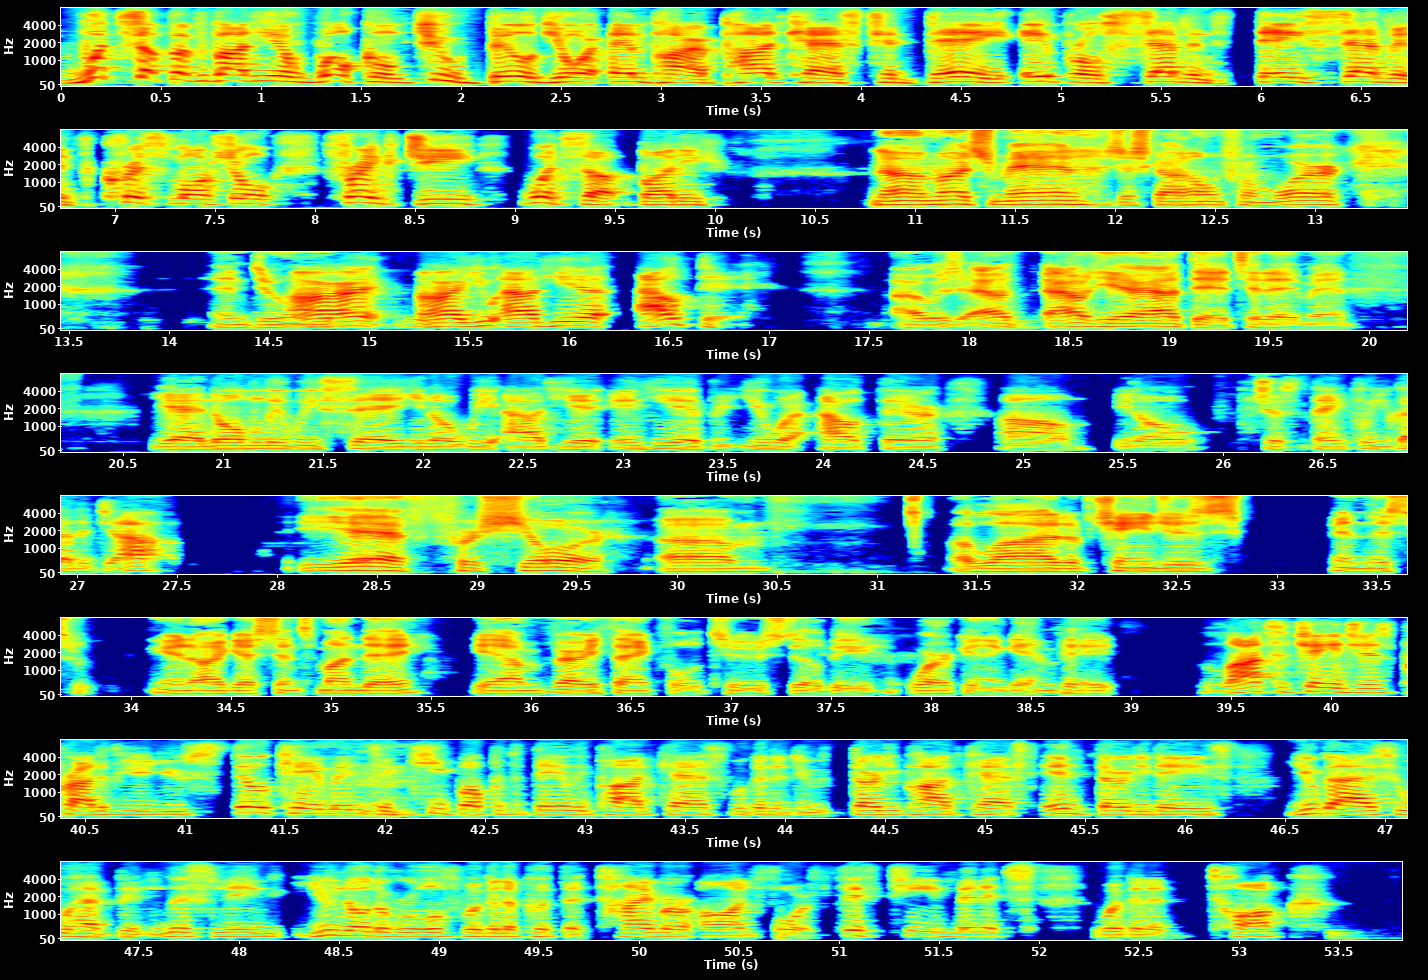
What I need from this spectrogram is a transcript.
What's up, everybody, and welcome to Build Your Empire podcast. Today, April 7th, day 7th. Chris Marshall, Frank G. What's up, buddy? Not much, man. Just got home from work and doing. All right, all right. You out here, out there? I was out, out here, out there today, man. Yeah, normally we say, you know, we out here, in here, but you were out there. Um, you know, just thankful you got a job. Yeah, for sure. Um, a lot of changes in this, you know, I guess since Monday. Yeah, I'm very thankful to still be working and getting paid. Lots of changes. Proud of you. You still came in to keep up with the daily podcast. We're going to do 30 podcasts in 30 days. You guys who have been listening, you know the rules. We're going to put the timer on for 15 minutes. We're going to talk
